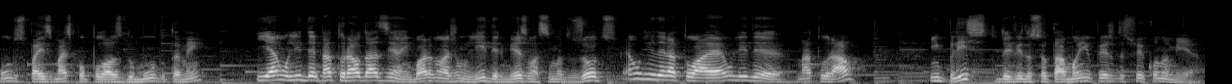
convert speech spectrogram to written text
um dos países mais populosos do mundo também, e é um líder natural da ASEAN. Embora não haja um líder mesmo acima dos outros, é um líder atual, é um líder natural, implícito devido ao seu tamanho e o peso da sua economia.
